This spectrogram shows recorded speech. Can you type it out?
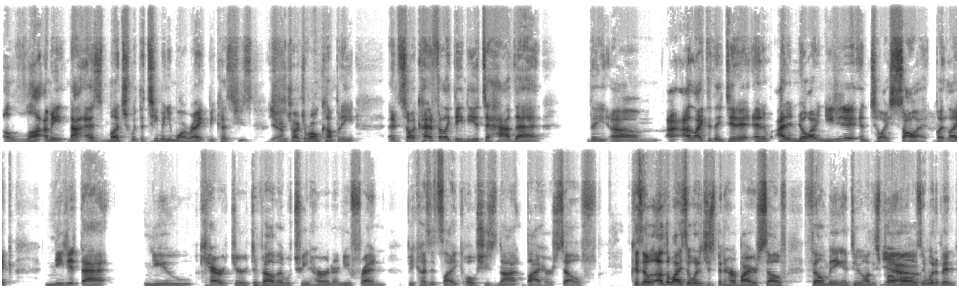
a lot. I mean, not as much with the team anymore, right? Because she's Yeah. she's in charge of her own company, and so I kind of felt like they needed to have that. They um, I, I like that they did it, and I didn't know I needed it until I saw it, but like needed that new character development between her and her new friend because it's like, oh, she's not by herself. Because otherwise, it would have just been her by herself filming and doing all these Yeah. promos. It would have been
